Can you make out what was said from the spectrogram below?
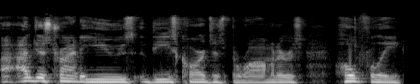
I I'm just trying to use these cards as barometers, hopefully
